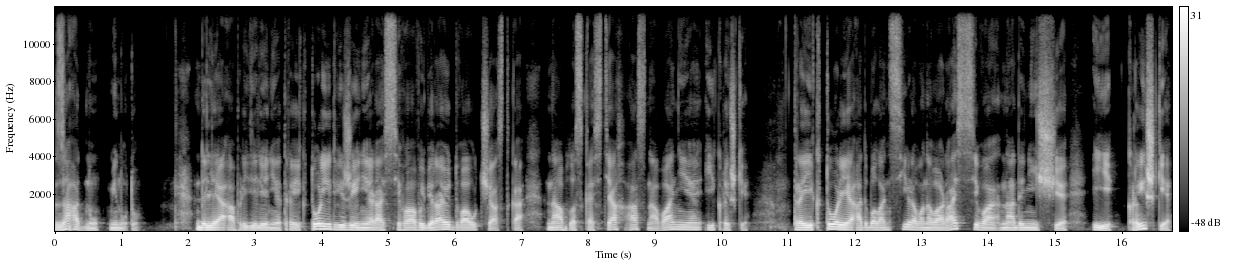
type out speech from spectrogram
за одну минуту. Для определения траектории движения рассева выбирают два участка на плоскостях основания и крышки – Траектория отбалансированного рассева на днище и крышке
